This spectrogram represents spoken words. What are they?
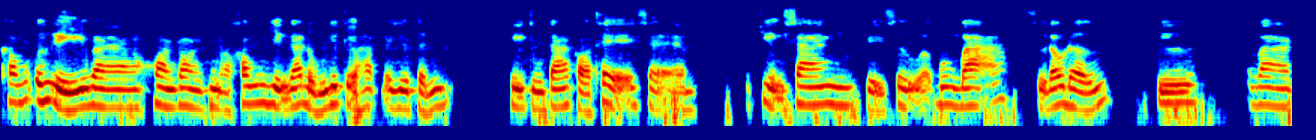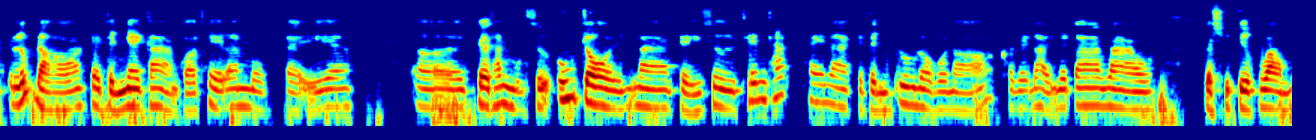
không ứng ý và hoàn toàn nó không diễn ra đúng như kế hoạch để dự tính thì chúng ta có thể sẽ chuyển sang cái sự buông bã sự đau đớn. Chứ và lúc đó cái tính nhạy cảm có thể là một cái uh, trở thành một sự ưu trồi mà cái sự thêm thắt hay là cái tính cương đồ của nó có thể đẩy người ta vào cái sự tuyệt vọng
